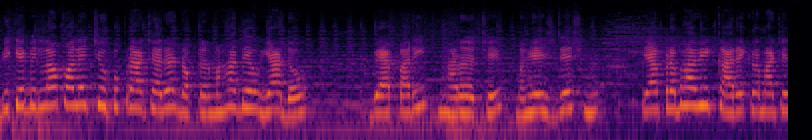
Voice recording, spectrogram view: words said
B. K. Birla कॉलेजचे उपप्राचार्य डॉक्टर महादेव यादव व्यापारी महाराजचे महेश देशमुख या प्रभावी कार्यक्रमाचे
